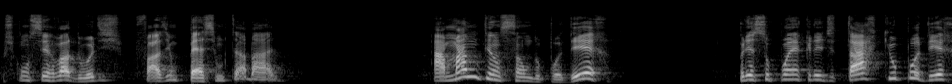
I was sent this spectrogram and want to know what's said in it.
os conservadores fazem um péssimo trabalho. A manutenção do poder pressupõe acreditar que o poder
